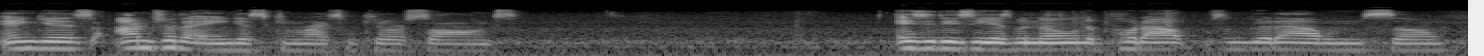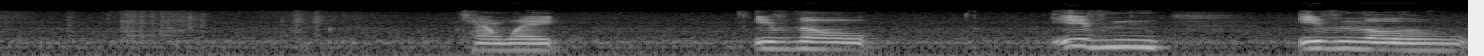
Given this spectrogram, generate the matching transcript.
Angus, I'm sure that Angus can write some killer songs. ACDC has been known to put out some good albums, so can't wait. Even though, even, even though,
